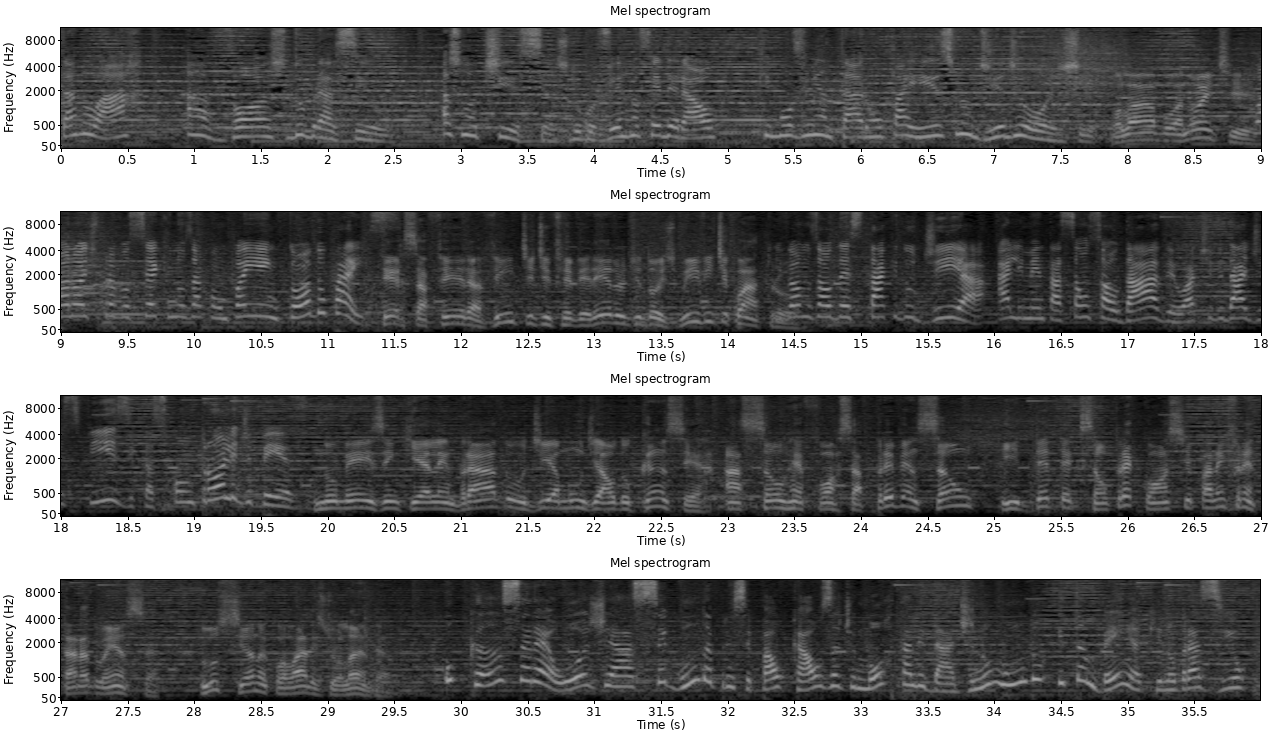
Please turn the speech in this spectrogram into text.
Está no ar a voz do Brasil. As notícias do governo federal que movimentaram o país no dia de hoje. Olá, boa noite. Boa noite para você que nos acompanha em todo o país. Terça-feira, 20 de fevereiro de 2024. E vamos ao destaque do dia: alimentação saudável, atividades físicas, controle de peso. No mês em que é lembrado o Dia Mundial do Câncer, a ação reforça a prevenção e detecção precoce para enfrentar a doença. Luciana Colares de Holanda. O câncer é hoje a segunda principal causa de mortalidade no mundo e também aqui no Brasil.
